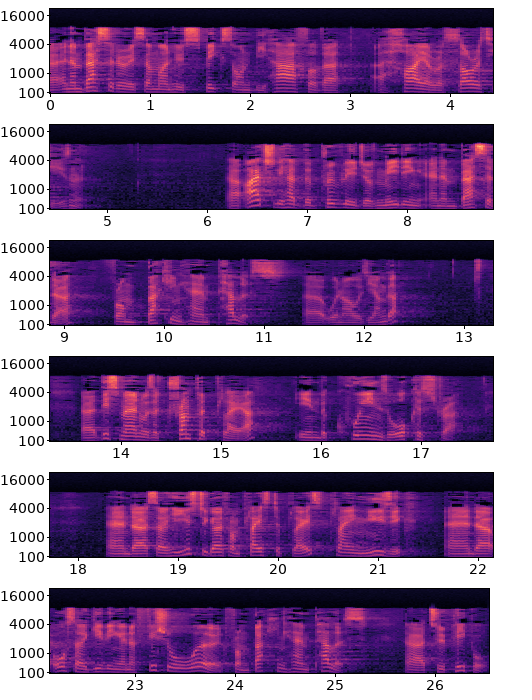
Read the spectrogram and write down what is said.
Uh, an ambassador is someone who speaks on behalf of a, a higher authority, isn't it? Uh, I actually had the privilege of meeting an ambassador from Buckingham Palace uh, when I was younger. Uh, this man was a trumpet player in the Queen's Orchestra. And uh, so he used to go from place to place playing music and uh, also giving an official word from Buckingham Palace uh, to people.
